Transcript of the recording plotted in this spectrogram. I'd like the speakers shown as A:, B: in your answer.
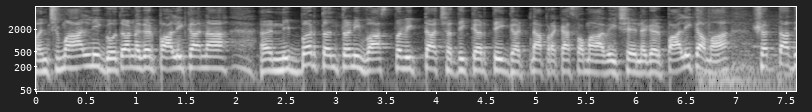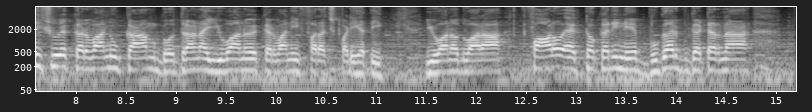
A: પંચમહાલની ગોધરા નગરપાલિકાના નિબ્બર તંત્રની વાસ્તવિકતા છતી કરતી ઘટના પ્રકાશવામાં આવી છે. નગરપાલિકામાં સત્તાધીશોએ કરવાનું કામ ગોધરાના યુવાનોએ કરવાની ફરજ પડી હતી. યુવાનો દ્વારા ફાળો એકઠો કરીને ભૂગર્ભ ગટરના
